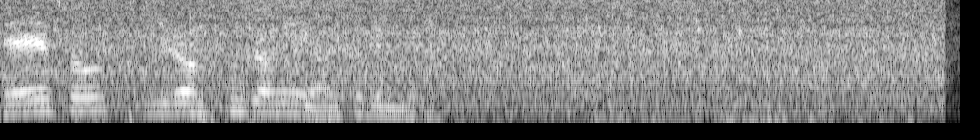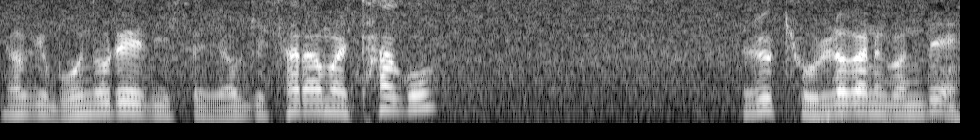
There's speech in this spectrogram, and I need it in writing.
계속 이런 풍경이 연속입니다. 여기 모노레일이 있어요. 여기 사람을 타고 이렇게 올라가는 건데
